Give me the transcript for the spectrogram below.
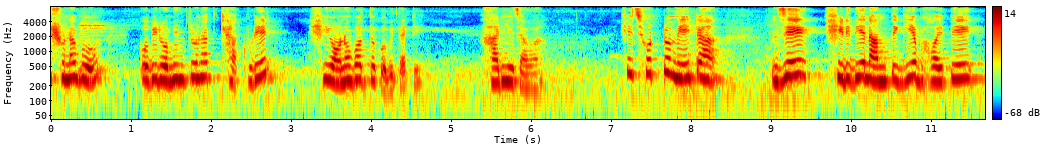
শোনাবো কবি রবীন্দ্রনাথ ঠাকুরের সেই অনবদ্য কবিতাটি, হারিয়ে যাওয়া। সেই ছোট্ট মেয়েটা যে সিঁড়ি দিয়ে নামতে গিয়ে ভয় পেয়ে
